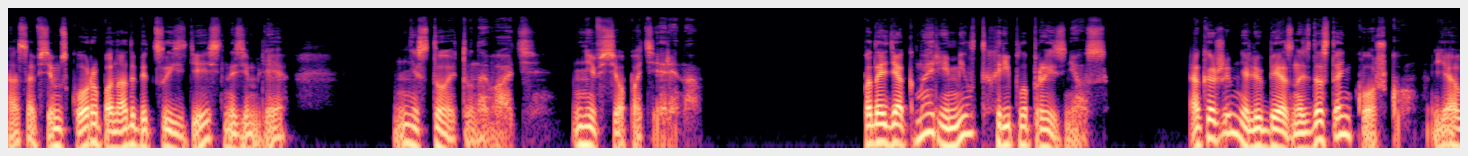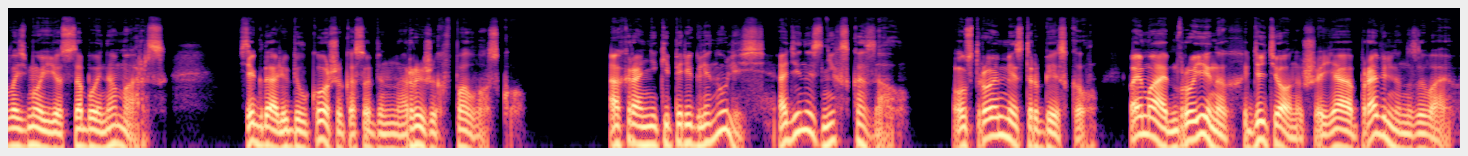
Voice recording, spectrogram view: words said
А совсем скоро понадобится и здесь, на Земле. Не стоит унывать. Не все потеряно. Подойдя к Мэри, Милт хрипло произнес: «Окажи мне любезность, достань кошку. Я возьму ее с собой на Марс. Всегда любил кошек, особенно рыжих в полоску. Охранники переглянулись, один из них сказал. «Устроим, мистер Бискл. Поймаем в руинах детеныша, я правильно называю?»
